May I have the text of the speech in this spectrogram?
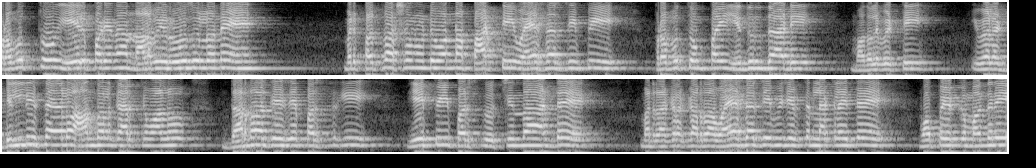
ప్రభుత్వం ఏర్పడిన నలభై రోజుల్లోనే మరి ప్రతిపక్షం నుండి ఉన్న పార్టీ వైఎస్ఆర్సీపీ ప్రభుత్వంపై ఎదురుదాడి మొదలుపెట్టి ఇవాళ ఢిల్లీ స్థాయిలో ఆందోళన కార్యక్రమాలు ధర్నాలు చేసే పరిస్థితికి ఏపీ పరిస్థితి వచ్చిందా అంటే మరి రకరకాల వైఎస్ఆర్సీపీ చెప్తున్న లెక్కలైతే ముప్పై ఒక్క మందిని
